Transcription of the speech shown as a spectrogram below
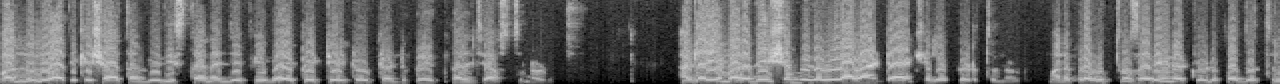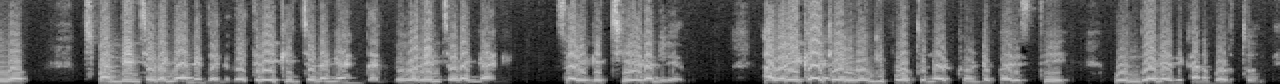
పన్నులు అధిక శాతం విధిస్తానని చెప్పి భయపెట్టేటటువంటి ప్రయత్నాలు చేస్తున్నాడు. అట్లాగే మన దేశం మీద కూడా అలాంటి ఆంక్షలే పెడుతున్నాడు. మన ప్రభుత్వం సరైనటువంటి పద్ధతుల్లో స్పందించడం కానీ దాన్ని వ్యతిరేకించడం కానీ దాన్ని వివరించడం కానీ సరిగ్గా చేయడం లేదు. అమెరికాకి లొంగిపోతున్నటువంటి పరిస్థితి ఉంది అనేది కనబడుతుంది.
